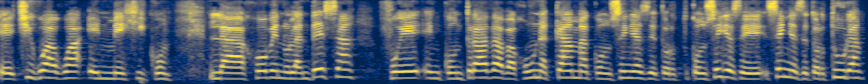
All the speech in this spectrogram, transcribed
eh, Chihuahua, en México. La joven holandesa fue encontrada bajo una cama con señas de, con señas de, señas de tortura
